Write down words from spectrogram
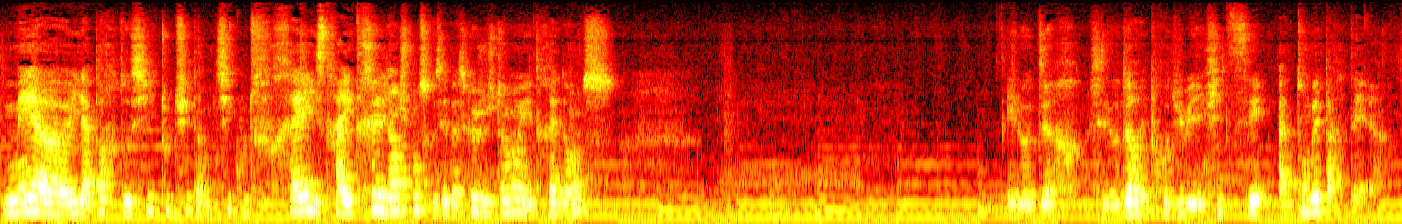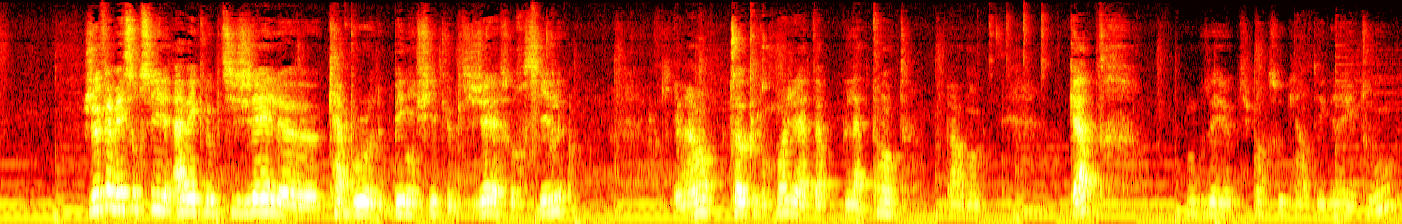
Mais euh, il apporte aussi tout de suite un petit coup de frais. Il se travaille très bien, je pense que c'est parce que justement il est très dense. C'est l'odeur des produits bénéfices, c'est à tomber par terre. Je fais mes sourcils avec le petit gel euh, Cabro de Benefit, le petit gel à sourcils, qui est vraiment top. Donc moi j'ai la, teinte pardon, 4. Donc vous avez le petit pinceau qui est intégré et tout.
